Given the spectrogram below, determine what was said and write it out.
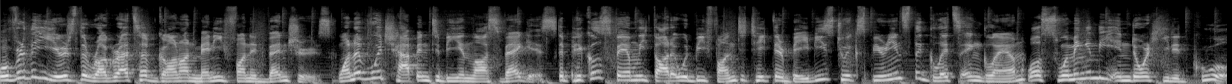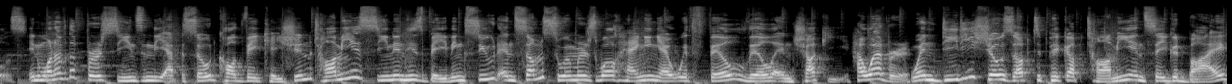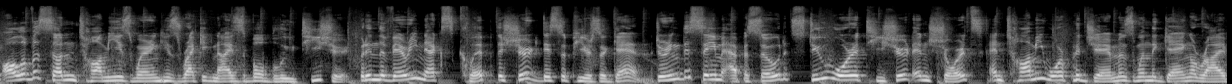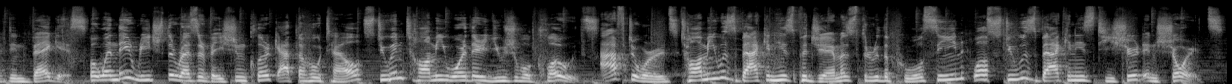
Over the years, the Rugrats have gone on many fun adventures, one of which happened to be in Las Vegas. The Pickles family thought it would be fun to take their babies to experience the glitz and glam while swimming in the indoor heated pools. In one of the first scenes in the episode called Vacation, Tommy is seen in his bathing suit and some swimmers while hanging out with Phil, Lil, and Chucky. However, when Didi shows up to pick up Tommy and say goodbye, all of a sudden Tommy is wearing his recognizable blue t-shirt. But in the very next clip, the shirt disappears again. During the same episode, Stu wore a t-shirt and shorts, and Tommy wore pajamas when the gang arrived in Vegas. But when they reached the reservation clerk at the hotel, Stu and Tommy wore their usual clothes. Afterwards, Tommy was back in his pajamas through the pool scene, while Stu was back in his t-shirt and shorts.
